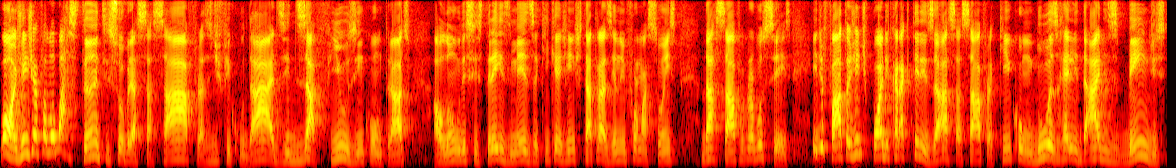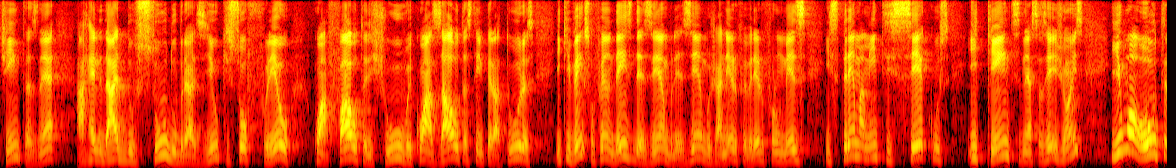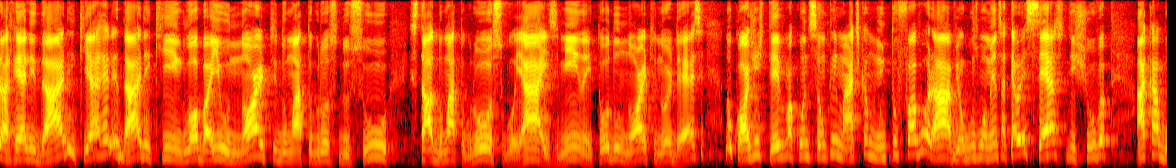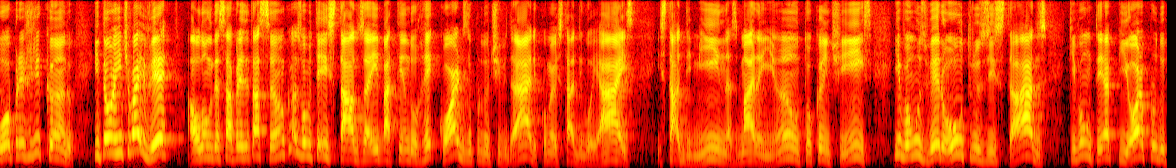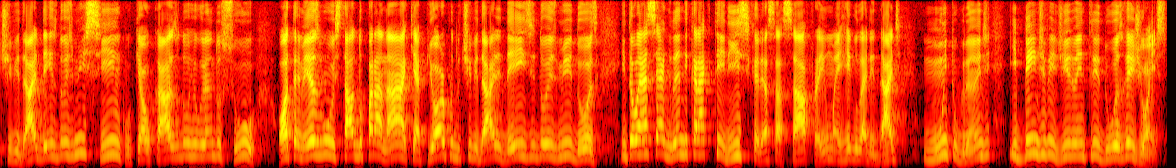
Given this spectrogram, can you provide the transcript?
Bom, a gente já falou bastante sobre essa safra, as dificuldades e desafios encontrados ao longo desses três meses aqui que a gente está trazendo informações da safra para vocês. E de fato a gente pode caracterizar essa safra aqui com duas realidades bem distintas, né? A realidade do sul do Brasil, que sofreu com a falta de chuva e com as altas temperaturas e que vem sofrendo desde dezembro, dezembro, janeiro, fevereiro foram meses extremamente secos e quentes nessas regiões e uma outra realidade, que é a realidade que engloba aí o norte do Mato Grosso do Sul, estado do Mato Grosso, Goiás, Minas e todo o norte e nordeste, no qual a gente teve uma condição climática muito favorável. Em alguns momentos até o excesso de chuva acabou prejudicando. Então a gente vai ver ao longo dessa apresentação que nós vamos ter estados aí batendo recordes de produtividade, como é o estado de Goiás, estado de Minas, Maranhão, Tocantins, e vamos ver outros estados que vão ter a pior produtividade desde 2005, que é o caso do Rio Grande do Sul, ou até mesmo o estado do Paraná, que é a pior produtividade desde 2012. Então essa é a grande característica dessa safra, aí, uma irregularidade muito grande e bem dividido entre duas regiões.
